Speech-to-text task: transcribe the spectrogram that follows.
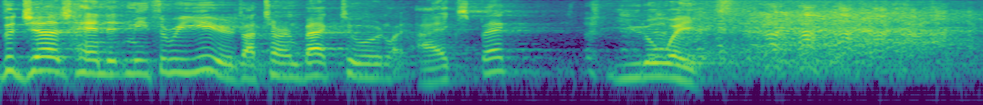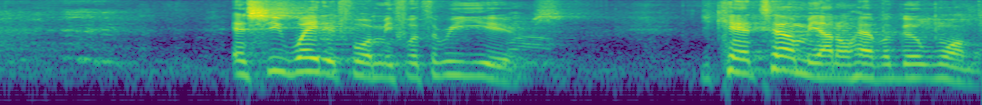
The judge handed me three years. I turned back to her like, I expect you to wait. and she waited for me for three years. You can't tell me I don't have a good woman.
